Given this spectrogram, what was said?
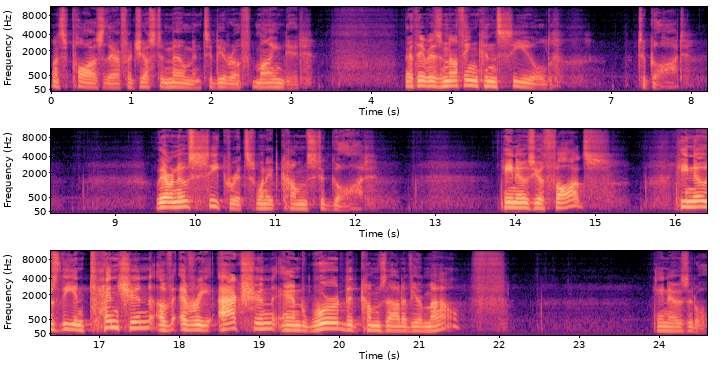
Let's pause there for just a moment to be reminded that there is nothing concealed to God. There are no secrets when it comes to God. He knows your thoughts, he knows the intention of every action and word that comes out of your mouth. He knows it all.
